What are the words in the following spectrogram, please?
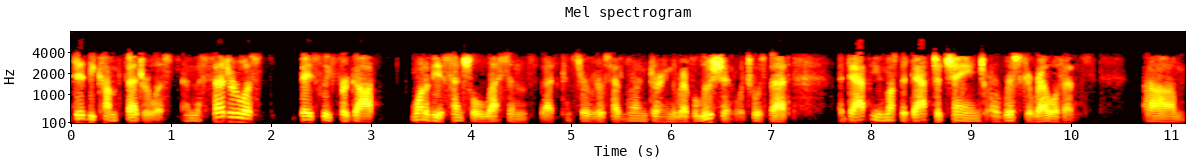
did become Federalists, and the Federalists basically forgot one of the essential lessons that conservatives had learned during the revolution, which was that adapt you must adapt to change or risk irrelevance. Um,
